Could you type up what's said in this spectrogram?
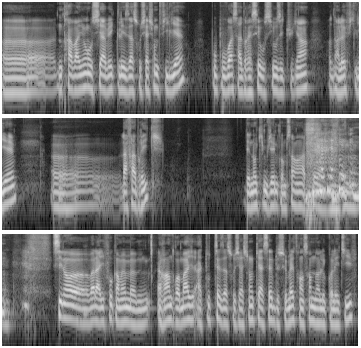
euh, nous travaillons aussi avec les associations de filières pour pouvoir s'adresser aussi aux étudiants dans leur filière. Euh, la fabrique, des noms qui me viennent comme ça hein, après. Sinon, voilà, il faut quand même rendre hommage à toutes ces associations qui acceptent de se mettre ensemble dans le collectif.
